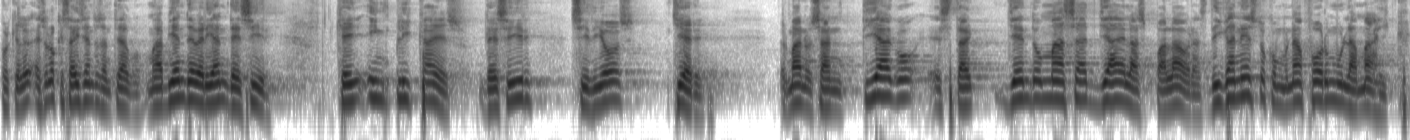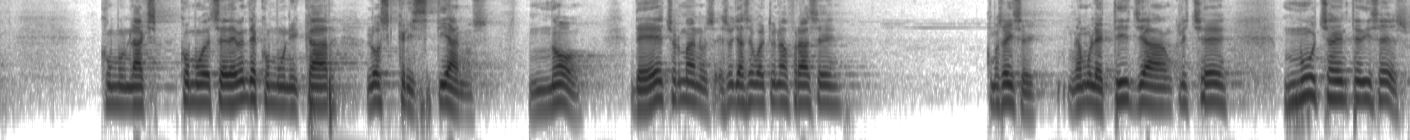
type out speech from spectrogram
Porque eso es lo que está diciendo Santiago. Más bien deberían decir. ¿Qué implica eso? Decir si Dios quiere. Hermano, Santiago está yendo más allá de las palabras. Digan esto como una fórmula mágica, como, como se deben de comunicar los cristianos. No. De hecho, hermanos, eso ya se ha vuelto una frase ¿cómo se dice? Una muletilla, un cliché. Mucha gente dice eso.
